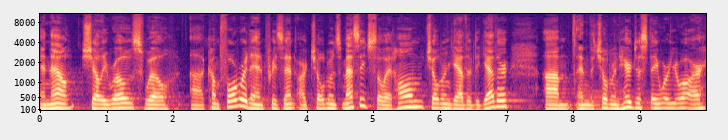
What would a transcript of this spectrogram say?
And now Shelley Rose will uh, come forward and present our children's message. So at home, children gather together, um, and the children here just stay where you are.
